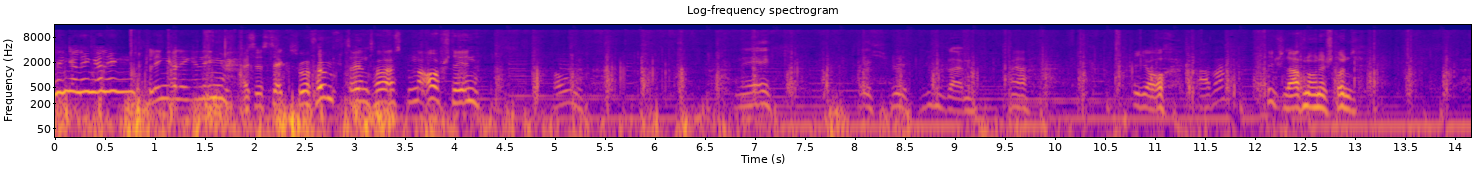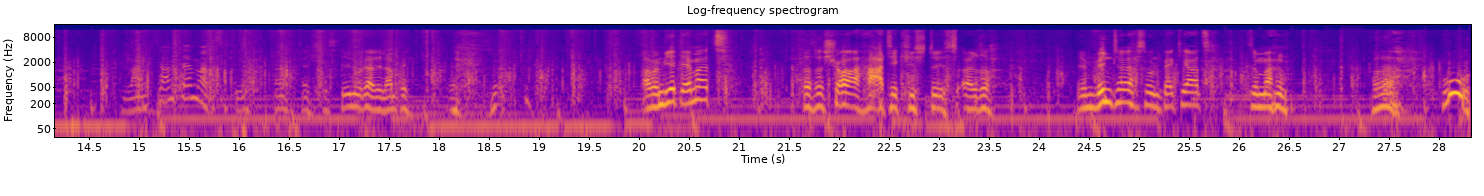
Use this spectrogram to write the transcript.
Klingelingeling, klingelingeling. Es ist 6.15 Uhr, Thorsten, aufstehen. Oh. Nee, ich, will liegen bleiben. Ja, ich auch. Aber Ich schlafe noch eine Stunde. langsam dämmert's. Ja, ich sehe nur da die Lampe. Aber mir dämmert, dass es schon eine harte Kiste ist. Also im Winter so ein Backyard zu machen. Uh.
